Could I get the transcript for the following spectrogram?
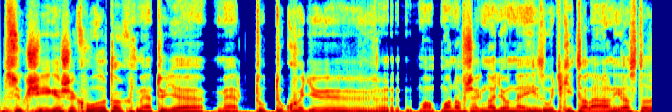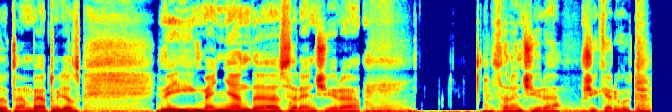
szükségesek voltak, mert ugye, mert tudtuk, hogy ma, manapság nagyon nehéz úgy kitalálni azt az öt embert, hogy az végig menjen, de szerencsére szerencsére sikerült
